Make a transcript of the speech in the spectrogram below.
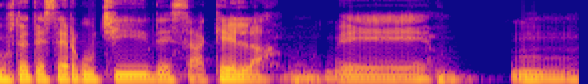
uste ezer gutxi dezakela. E, mm,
